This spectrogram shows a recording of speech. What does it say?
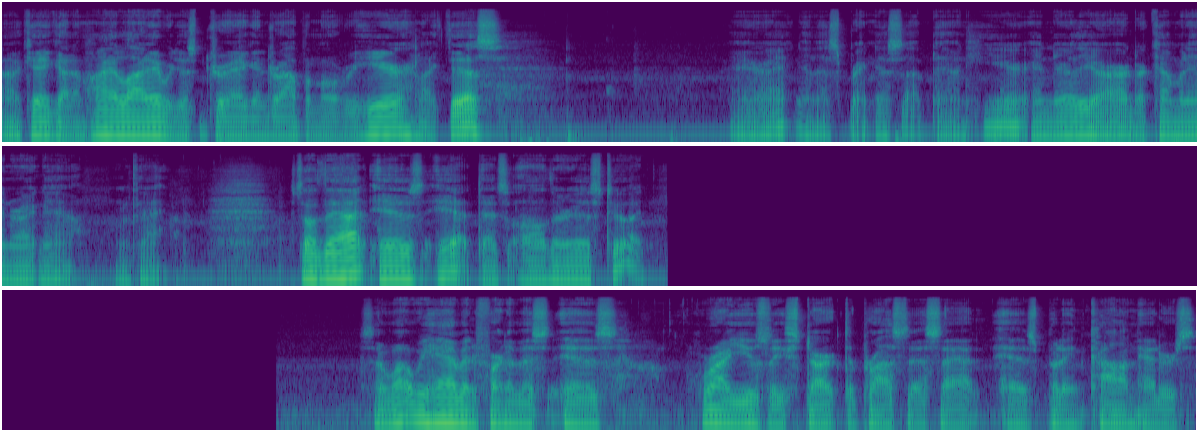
Okay got them highlighted. We just drag and drop them over here like this all right, and let's bring this up down here, and there they are. They're coming in right now. Okay, so that is it. That's all there is to it. So what we have in front of us is where I usually start the process at is putting column headers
